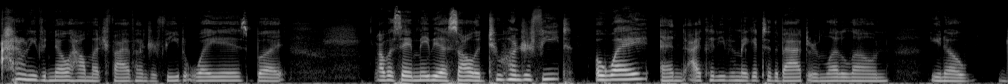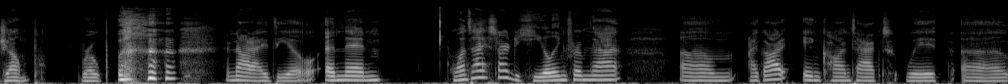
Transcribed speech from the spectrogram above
I don't even know how much 500 feet away is, but I would say maybe a solid 200 feet away. And I could even make it to the bathroom, let alone, you know, jump rope. Not ideal. And then once I started healing from that, um, I got in contact with uh,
